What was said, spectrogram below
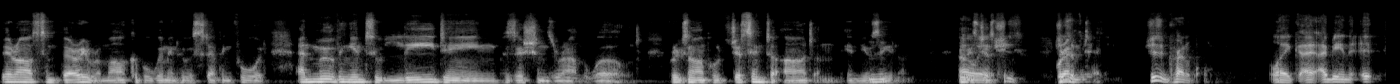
there are some very remarkable women who are stepping forward and moving into leading positions around the world. For example, Jacinda Ardern in New mm-hmm. Zealand. Oh, yeah. just she's, she's, she's, incredible. Like I, I mean, it,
